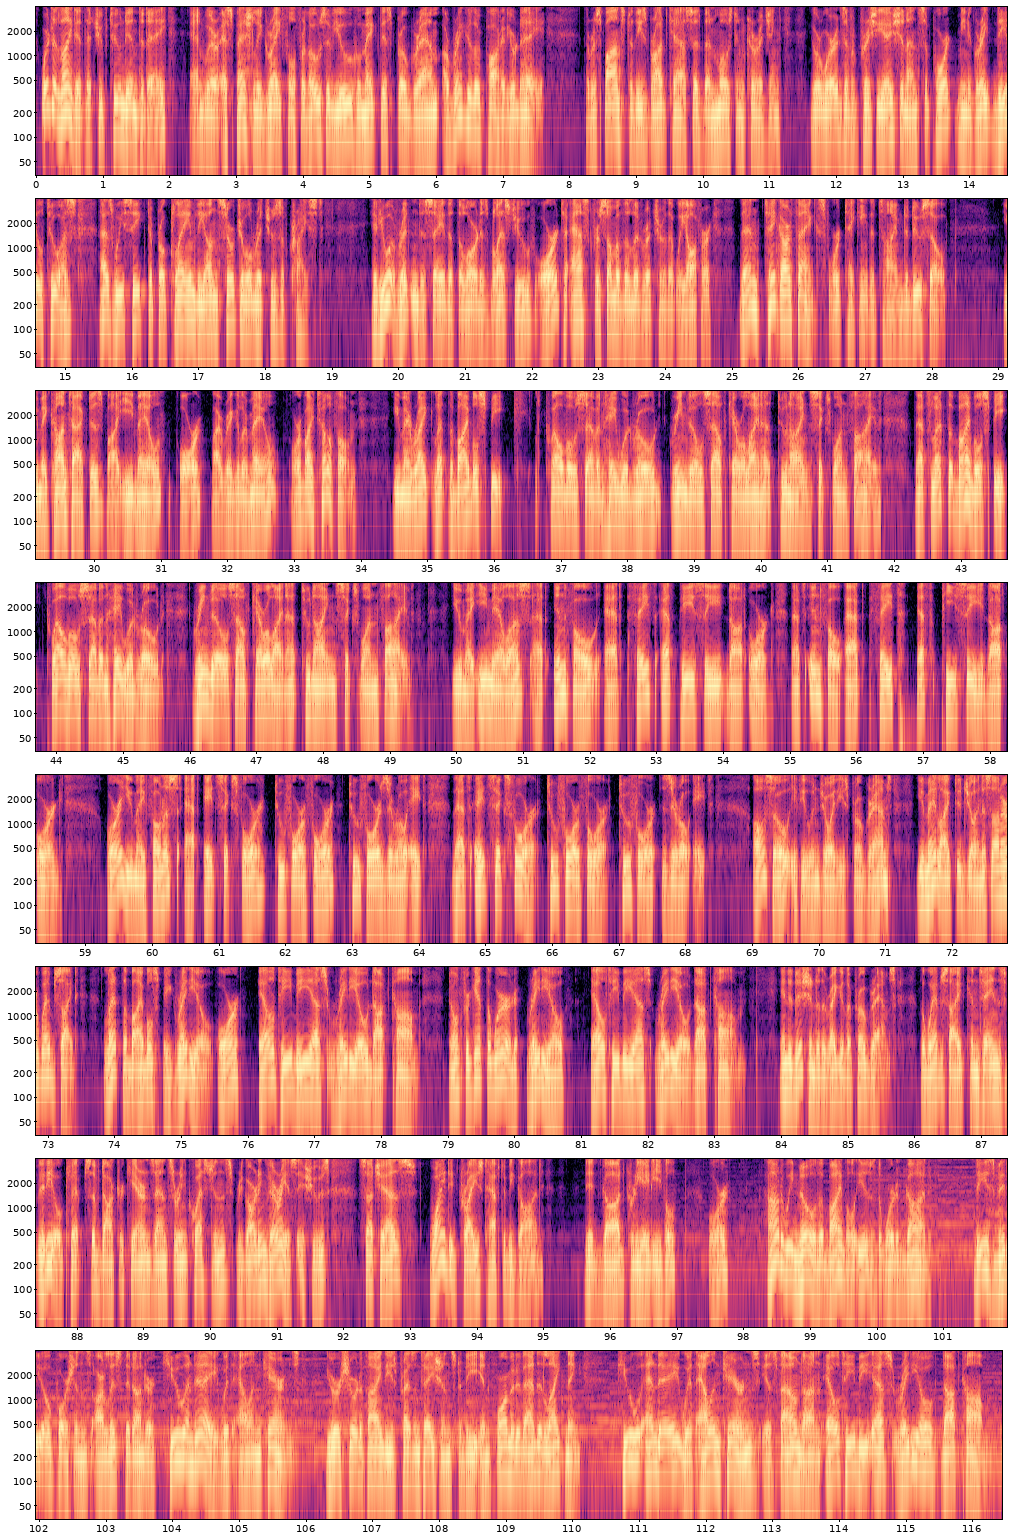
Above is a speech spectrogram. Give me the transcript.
We're delighted that you've tuned in today, and we're especially grateful for those of you who make this program a regular part of your day. The response to these broadcasts has been most encouraging. Your words of appreciation and support mean a great deal to us as we seek to proclaim the unsearchable riches of Christ. If you have written to say that the Lord has blessed you, or to ask for some of the literature that we offer, then take our thanks for taking the time to do so. You may contact us by email, or by regular mail, or by telephone. You may write Let the Bible Speak, 1207 Haywood Road, Greenville, South Carolina, 29615. That's Let the Bible Speak, 1207 Haywood Road, Greenville, South Carolina, 29615. You may email us at info at faithfpc.org. That's info at faithfpc.org. Or you may phone us at 864 244 2408. That's 864 244 2408. Also, if you enjoy these programs, you may like to join us on our website, Let the Bible Speak Radio, or ltbsradio.com. Don't forget the word radio, ltbsradio.com. In addition to the regular programs, the website contains video clips of Dr. Cairns answering questions regarding various issues, such as Why did Christ have to be God? Did God create evil? Or How do we know the Bible is the Word of God? These video portions are listed under Q&A with Alan Cairns. You're sure to find these presentations to be informative and enlightening. Q&A with Alan Cairns is found on ltbsradio.com.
